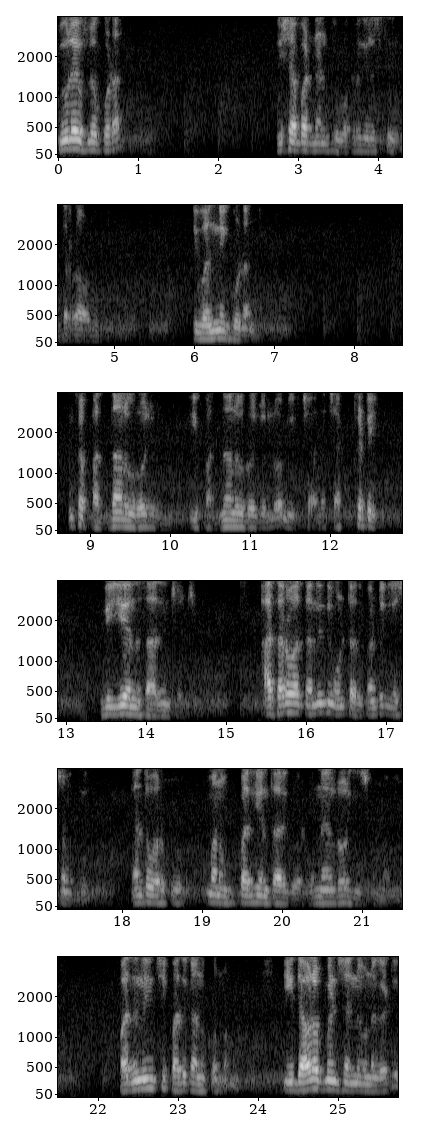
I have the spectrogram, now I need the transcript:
క్యూ లైఫ్లో కూడా విశాఖపట్నానికి ఒకరు గెలిస్తే ఇద్దరు రావడం ఇవన్నీ కూడా ఇంకా పద్నాలుగు రోజులు ఈ పద్నాలుగు రోజుల్లో మీరు చాలా చక్కటి విజయాన్ని సాధించవచ్చు. ఆ తర్వాత అనేది ఉంటుంది కంటిన్యూస్ అవుద్ది. ఎంతవరకు? మనం పదిహేను తారీఖు వరకు నెల రోజులు తీసుకున్నాము పది నుంచి పదికి అనుకున్నాం. ఈ డెవలప్మెంట్స్ అన్నీ ఉన్నాయి కాబట్టి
